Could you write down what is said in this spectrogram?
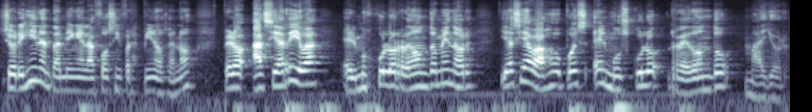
se originan también en la fosa infraespinosa, ¿no? Pero hacia arriba el músculo redondo menor y hacia abajo pues el músculo redondo mayor.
